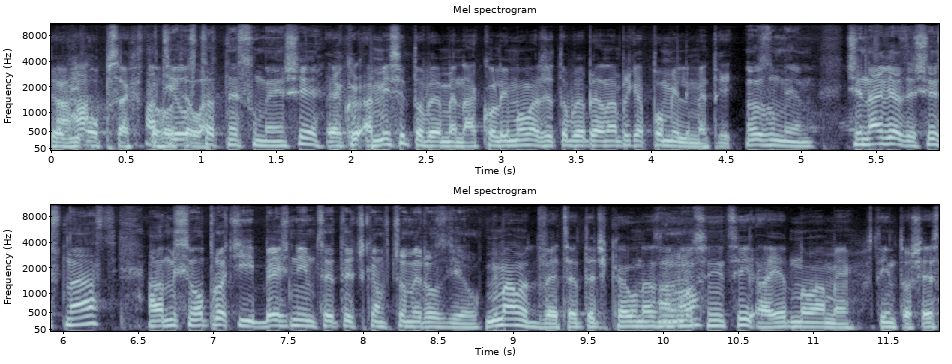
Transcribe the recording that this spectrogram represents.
Aha. obsah z A toho tie tela. ostatné sú menšie? A my si to vieme nakolimovať, že to bude brať napríklad po milimetri. Rozumiem. Čiže najviac je 16, ale myslím oproti bežným CT, v čom je rozdiel? My máme dve CT u nás v Áno. nemocnici a jedno máme s týmto 16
